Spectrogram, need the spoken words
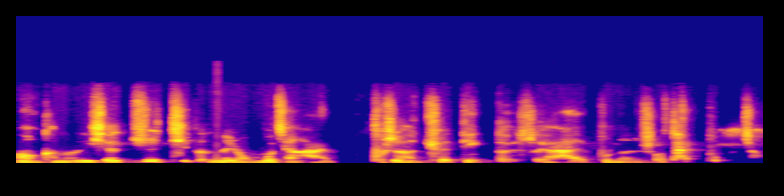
嗯，可能一些具体的内容目前还不是很确定，对，所以还不能说太多。这样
